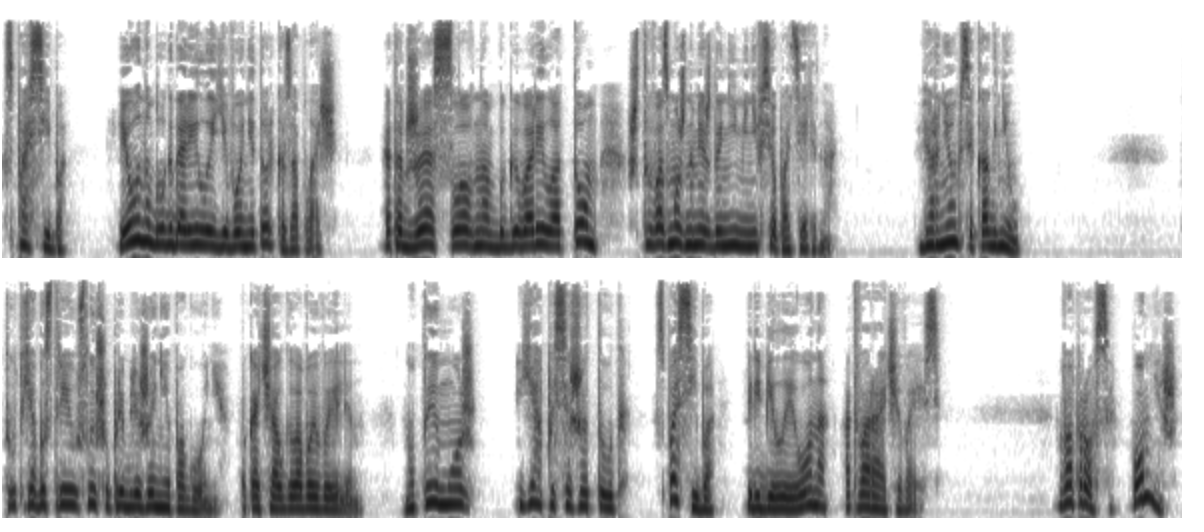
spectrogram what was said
«Спасибо». Иона благодарила его не только за плащ. Этот жест словно бы говорил о том, что, возможно, между ними не все потеряно. «Вернемся к огню». «Тут я быстрее услышу приближение погони», — покачал головой Вейлин. «Но ты можешь...» «Я посижу тут. Спасибо», — перебила Иона, отворачиваясь. «Вопросы помнишь?»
